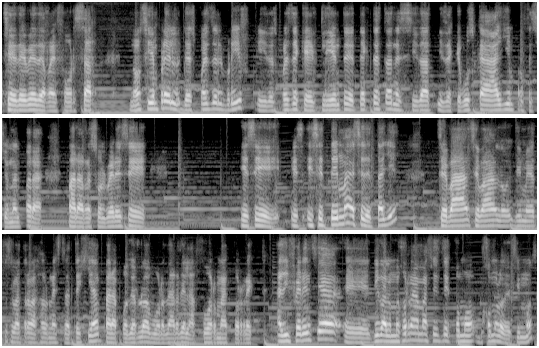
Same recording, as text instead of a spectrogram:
se debe de reforzar. ¿no? Siempre después del brief y después de que el cliente detecta esta necesidad y de que busca a alguien profesional para, para resolver ese, ese, ese tema, ese detalle, se va, se va, de inmediato se va a trabajar una estrategia para poderlo abordar de la forma correcta. A diferencia, eh, digo, a lo mejor nada más es de cómo, cómo lo decimos,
